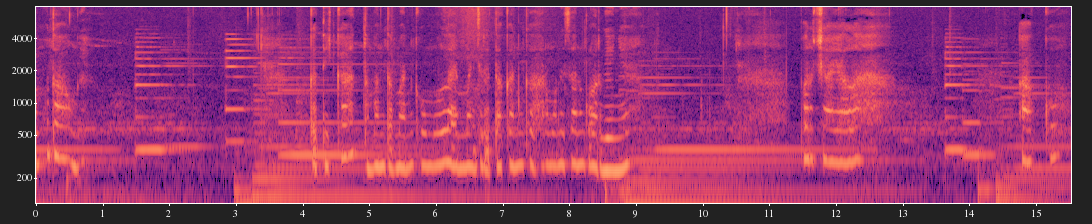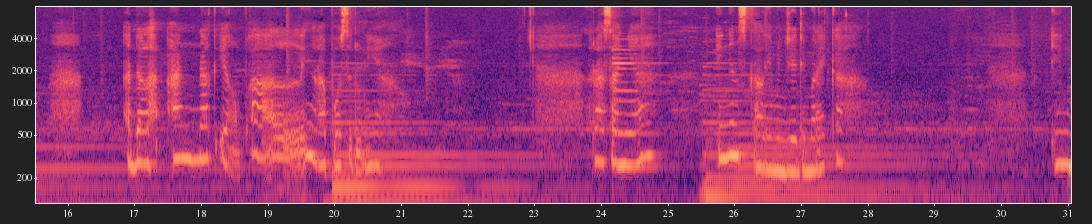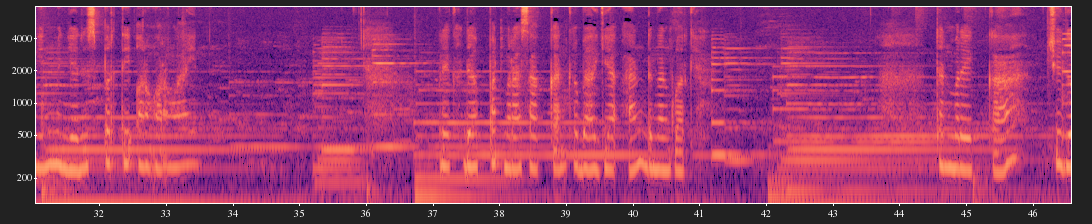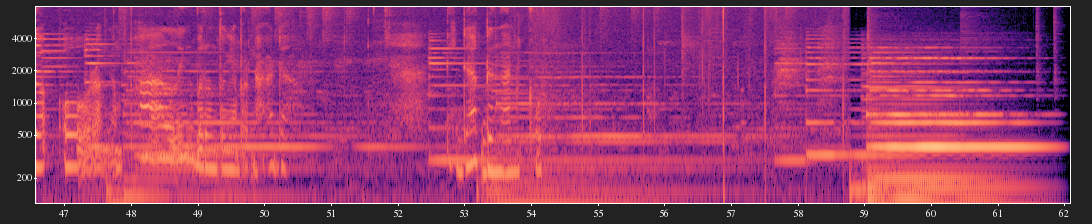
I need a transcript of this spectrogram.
Kamu tahu nggak? Ketika teman-temanku mulai menceritakan keharmonisan keluarganya, percayalah, aku adalah anak yang paling rapuh sedunia. Rasanya ingin sekali menjadi mereka. Ingin menjadi seperti orang-orang lain. Mereka dapat merasakan kebahagiaan dengan keluarga. Dan mereka juga orang yang paling beruntung yang pernah ada. Tidak denganku.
